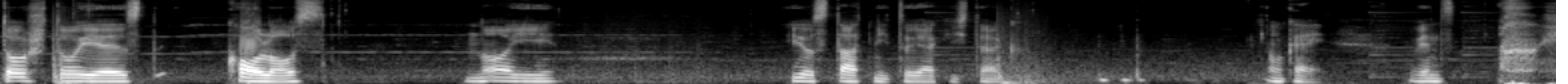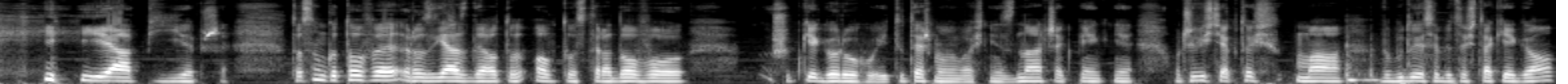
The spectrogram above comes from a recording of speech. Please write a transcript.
Toż to jest kolos. No i... I ostatni to jakiś tak... Okej, więc... ja pieprzę. To są gotowe rozjazdy auto, autostradowo szybkiego ruchu i tu też mamy właśnie znaczek pięknie. Oczywiście jak ktoś ma, wybuduje sobie coś takiego,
